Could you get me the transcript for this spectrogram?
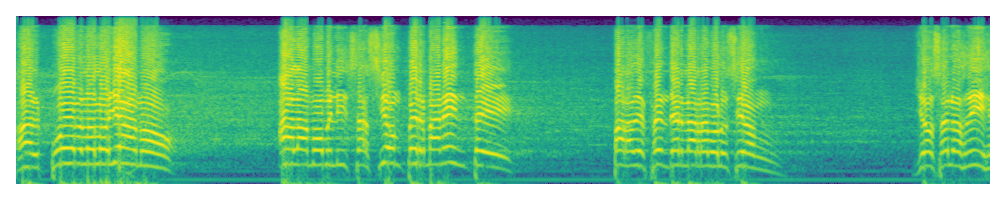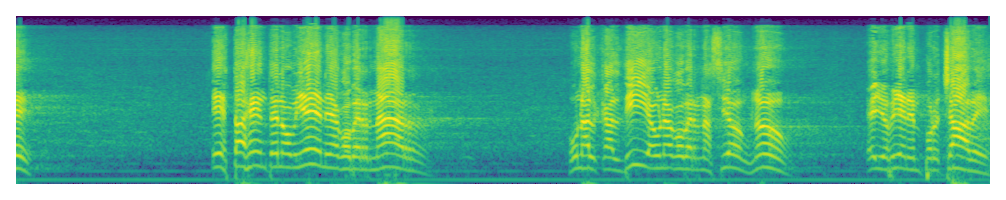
Al pueblo lo llamo a la movilización permanente para defender la revolución. Yo se los dije, esta gente no viene a gobernar una alcaldía, una gobernación, no. Ellos vienen por Chávez.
